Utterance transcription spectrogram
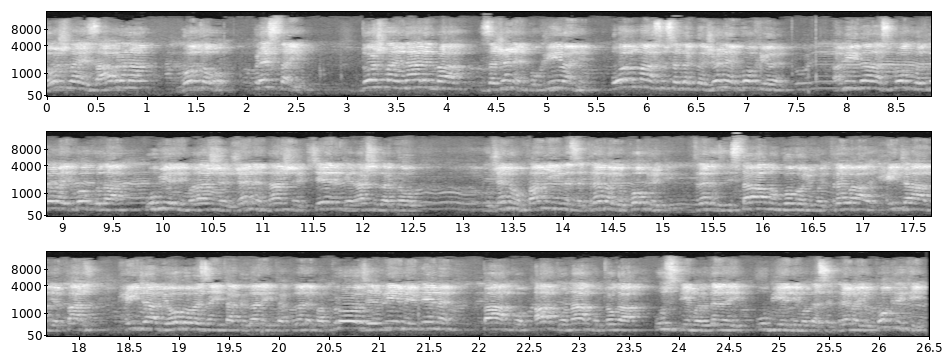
došla je zabrana, gotovo, prestaju. Došla je naredba za žene, pokrivanje. Odmah su se, dakle, žene pokrile. A mi danas koliko treba i koliko da uvjerimo naše žene, naše kćerke, naše, dakle, u ženom familiji da se trebaju pokriti. Treba, I stalno govorimo, treba hijab je farz, hijab je obaveza i tako dalje i tako dalje. Pa prođe vrijeme i vrijeme, pa ako, ako nakon toga uspijemo ili da ubijedimo da se trebaju pokriti,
